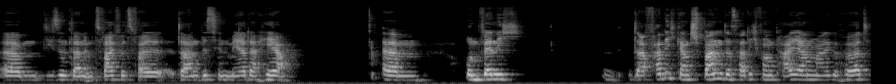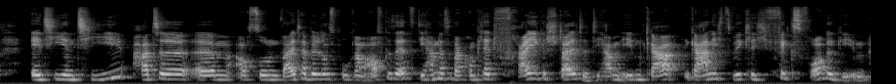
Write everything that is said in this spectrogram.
ähm, die sind dann im Zweifelsfall da ein bisschen mehr daher. Ähm, und wenn ich da fand ich ganz spannend, das hatte ich vor ein paar Jahren mal gehört, AT&T hatte ähm, auch so ein Weiterbildungsprogramm aufgesetzt. Die haben das aber komplett frei gestaltet. Die haben eben gar, gar nichts wirklich fix vorgegeben,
